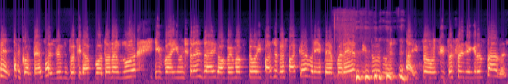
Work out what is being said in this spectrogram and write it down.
acontece, às vezes estou a tirar foto na rua e vem um estrangeiro ou vem uma pessoa e faz a dois para a câmara e até aparece e tudo, mas ah, são situações engraçadas.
